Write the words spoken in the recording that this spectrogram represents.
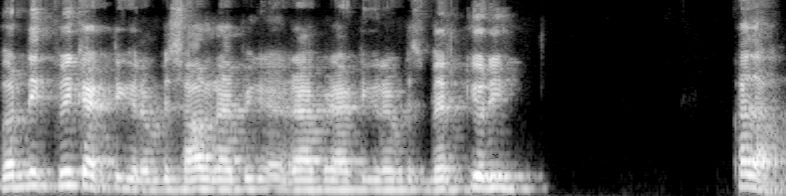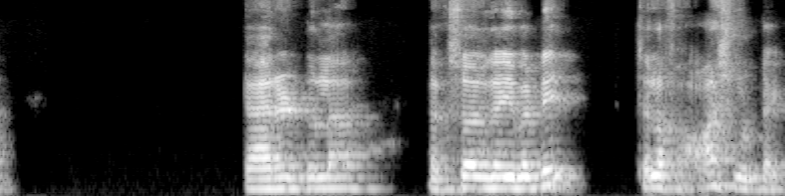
ఇవన్నీ క్విక్ యాక్టింగ్ రెమెడీస్ చాలా rapid rapid acting remedies. Mercury కదా? టారెంటులా నక్సోల్గా ఇవన్నీ చాలా ఫాస్ట్గా ఉంటాయి.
